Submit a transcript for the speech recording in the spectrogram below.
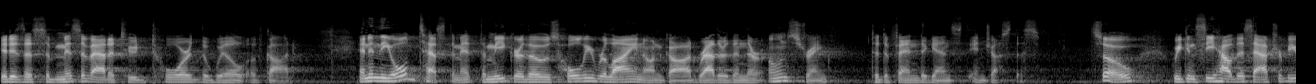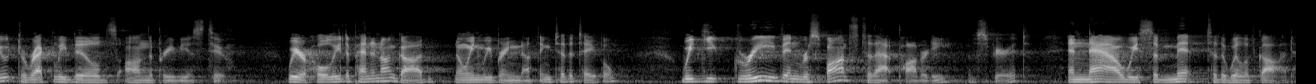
It is a submissive attitude toward the will of God. And in the Old Testament, the meek are those wholly relying on God rather than their own strength to defend against injustice. So, we can see how this attribute directly builds on the previous two. We are wholly dependent on God, knowing we bring nothing to the table. We grieve in response to that poverty of spirit, and now we submit to the will of God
